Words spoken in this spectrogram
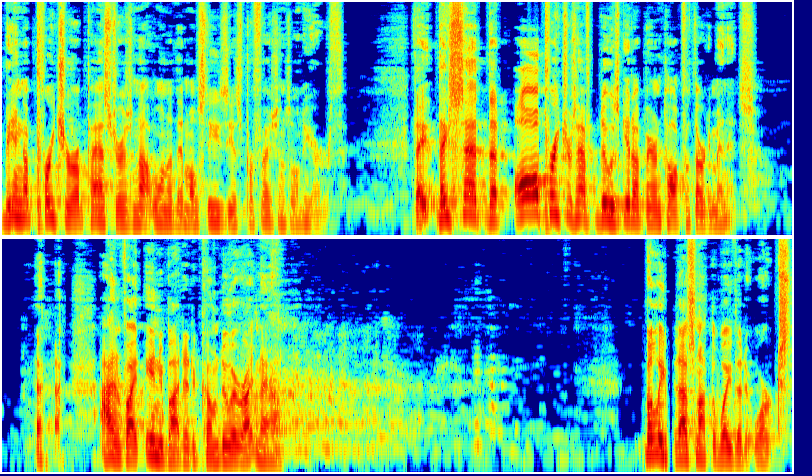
being a preacher or pastor is not one of the most easiest professions on the earth. They they said that all preachers have to do is get up there and talk for thirty minutes. I invite anybody to come do it right now. Believe me, that's not the way that it works.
